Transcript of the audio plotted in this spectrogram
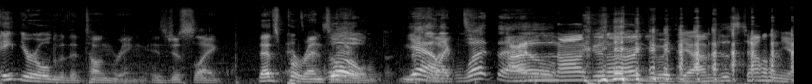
eight-year-old with a tongue ring is just like that's parental. Whoa. Yeah, like what the hell? I'm not gonna argue with you. I'm just telling you.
